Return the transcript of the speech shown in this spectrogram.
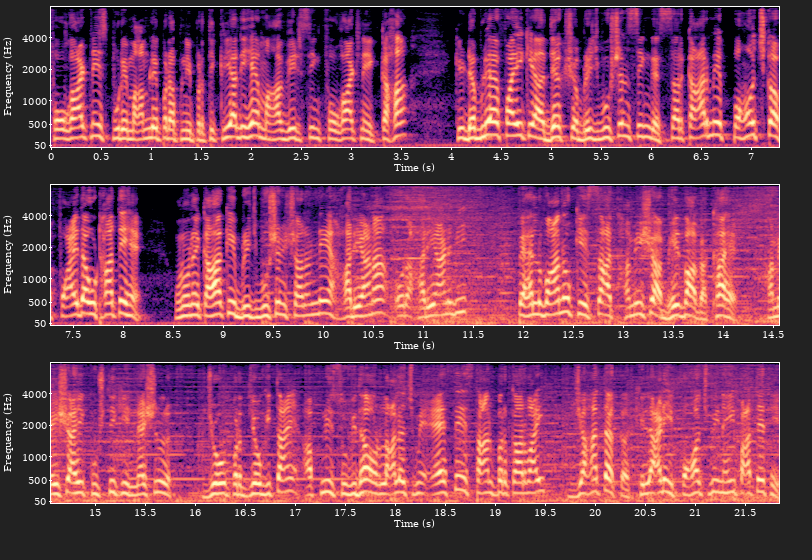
फोगाट ने इस पूरे मामले पर अपनी प्रतिक्रिया दी है। महावीर सिंह फोगाट ने कहा कि डब्ल्यूएफआई के अध्यक्ष ब्रिजभूषण सिंह सरकार में पहुँच का फ़ायदा उठाते हैं। उन्होंने कहा कि ब्रिजभूषण शरण ने हरियाणा और हरियाणवी पहलवानों के साथ हमेशा भेदभाव रखा है। हमेशा ही कुश्ती की नेशनल जो प्रतियोगिताएँ अपनी सुविधा और लालच में ऐसे स्थान पर कार्रवाई जहाँ तक खिलाड़ी पहुँच भी नहीं पाते थे।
